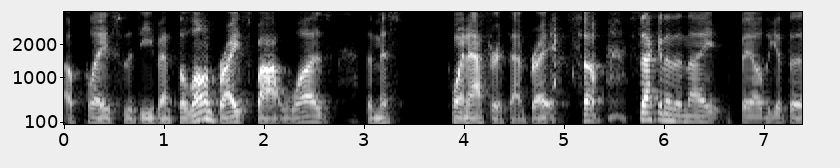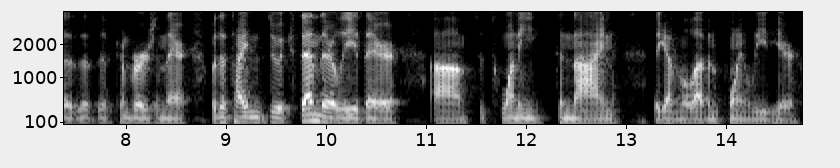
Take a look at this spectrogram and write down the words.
of plays for the defense. The lone bright spot was the miss point after attempt, right? So second of the night, failed to get the, the, the conversion there. But the Titans do extend their lead there um, to 20 to 9. They got an 11 point lead here.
